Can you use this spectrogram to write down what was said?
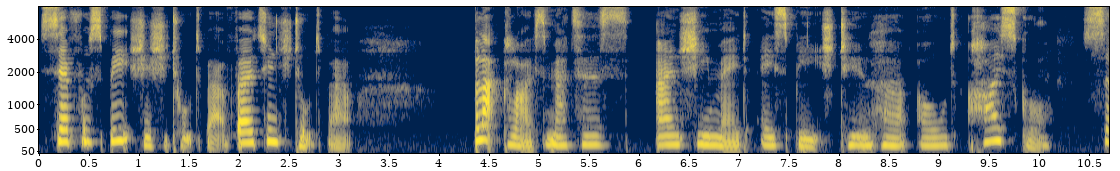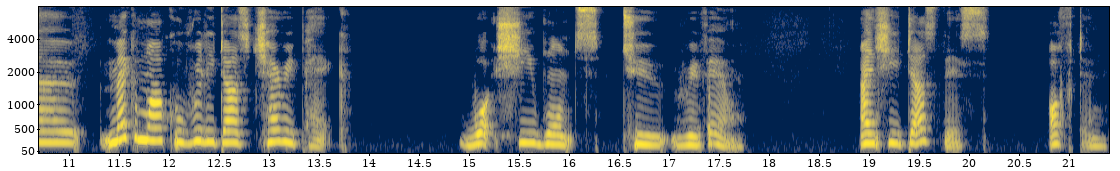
several speeches. She talked about voting, she talked about Black Lives Matters, and she made a speech to her old high school. So Meghan Markle really does cherry pick what she wants to reveal. And she does this often.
